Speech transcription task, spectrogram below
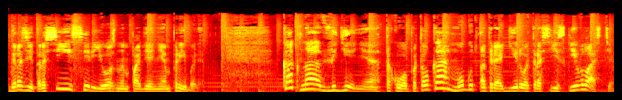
грозит России серьезным падением прибыли. Как на введение такого потолка могут отреагировать российские власти?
